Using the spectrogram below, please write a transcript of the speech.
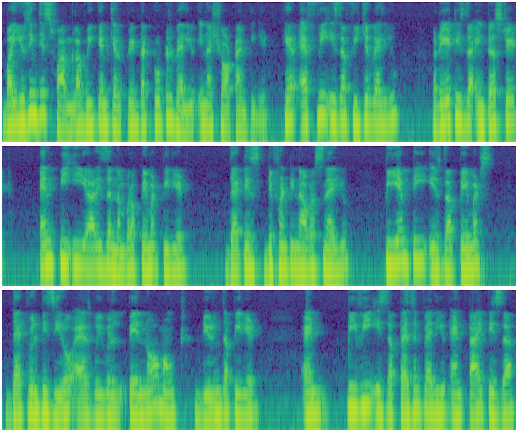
By using this formula, we can calculate the total value in a short time period. Here FV is the future value, rate is the interest rate, NPER is the number of payment period that is different in our scenario PMT is the payments that will be zero as we will pay no amount during the period. And PV is the present value and type is the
